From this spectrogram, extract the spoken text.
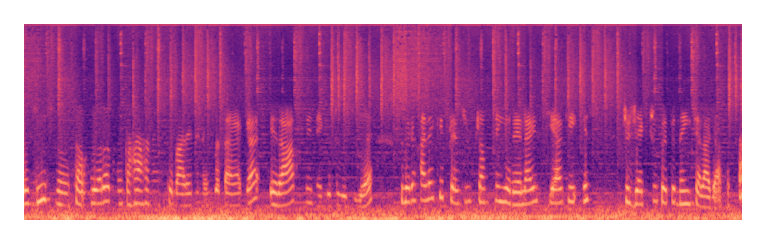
میں سعودی عرب نے کہا ہمیں اس کے بارے میں نہیں بتایا گیا عراق میں نیگیٹیوٹی ہے۔ تو میرے خیال ہے کہ پریزیڈنٹ ٹرمپ نے یہ ریئلائز کیا کہ اس ٹریجیکٹری پہ تو نہیں چلا جا سکتا۔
